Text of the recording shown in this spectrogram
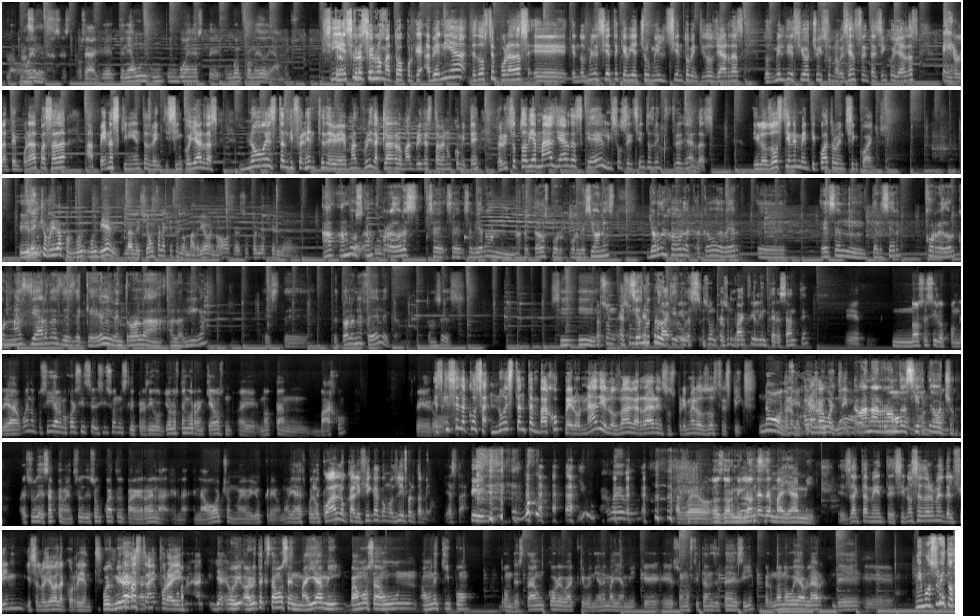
es- es- o sea, que tenía un, un- un buen este, un buen promedio de ambos. Sí, Creo- esa creo que no lo mató porque venía de dos temporadas eh, en 2007 que había hecho 1122 yardas, 2018 hizo 935 yardas, pero la temporada pasada apenas 525 yardas. No es tan diferente de Matt Brida. Claro, Matt Brida estaba en un comité, pero hizo todavía más yardas que él, hizo 623 yardas. Y los dos tienen 24 25 años. De hecho, Brida, pues muy, muy bien. La lesión fue la que se lo madrió, ¿no? O sea, eso fue lo que lo. ambos, ambos corredores se, se, vieron afectados por, por lesiones. Jordan Howard, acabo de ver, eh, es el tercer corredor con más yardas desde que él entró a la, a la liga este, de toda la NFL, Entonces, sí, es, un, es, un, muy productivo. es, un, es, un, backfield interesante. Eh, no sé si los pondría, bueno, pues sí, a lo mejor sí, sí son sleepers. Digo, yo los tengo rankeados eh, no tan bajo, es que esa es la cosa, no están tan bajo, pero nadie los va a agarrar en sus primeros dos, tres picks. No, a lo mejor a Howard no, van a ronda 7, 8. Eso, exactamente, son, cuatro para agarrar en la, en, la, en la 8, 9, yo creo, ¿no? Ya después lo cual lo califica como sleeper también, ya está. Sí. a huevo. A huevo. Los dormilones de Miami. Exactamente, si no se duerme el delfín y se lo lleva la corriente. Pues mira, ¿qué más traen por ahí? ahorita que estamos en Miami, vamos a un, a un equipo donde está un coreback que venía de Miami, que eh, son los Titanes de Tennessee, pero no, no voy a hablar de... Eh, Mi monstruito.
